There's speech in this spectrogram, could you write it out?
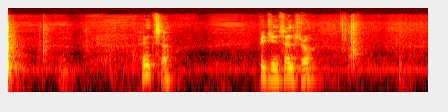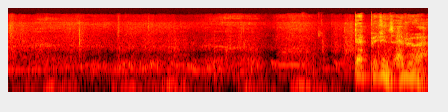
I think so. Pigeon Central. Dead pigeons everywhere.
